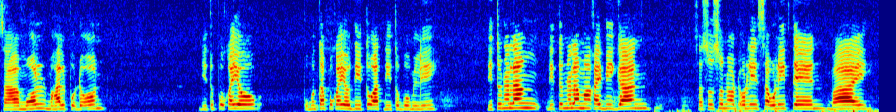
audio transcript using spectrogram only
sa mall, mahal po doon. Dito po kayo, pumunta po kayo dito at dito bumili. Dito na lang, dito na lang mga kaibigan. Sa susunod ulit, sa ulitin. Bye!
